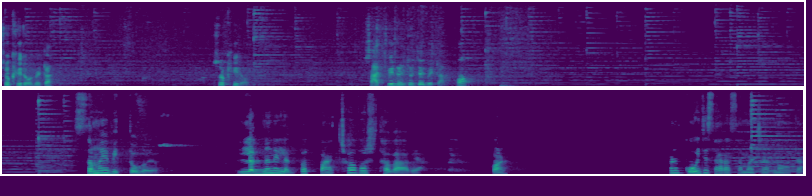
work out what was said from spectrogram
સુખી રહો બેટા. સુખી રહો. સાચવીને જોજો બેટા હો. સમય વીતતો ગયો. લગ્નને લગભગ પાંચ છ વર્ષ થવા આવ્યા. પણ પણ કોઈ જ સારા સમાચાર નહોતા.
